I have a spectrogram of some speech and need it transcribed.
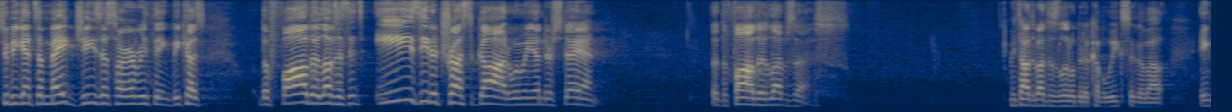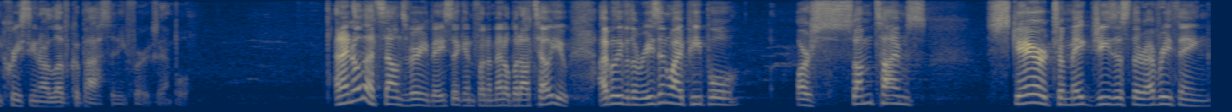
to begin to make Jesus our everything because the Father loves us. It's easy to trust God when we understand that the Father loves us. We talked about this a little bit a couple weeks ago about increasing our love capacity, for example. And I know that sounds very basic and fundamental, but I'll tell you, I believe the reason why people are sometimes scared to make Jesus their everything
